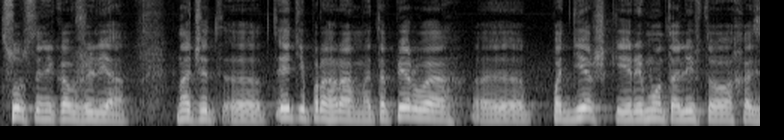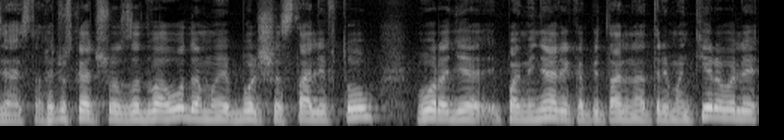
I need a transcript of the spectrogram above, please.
собственников жилья. Значит, э, эти программы, это первое, э, поддержки и ремонта лифтового хозяйства. Хочу сказать, что за два года мы больше 100 лифтов в городе поменяли, капитально отремонтировали.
